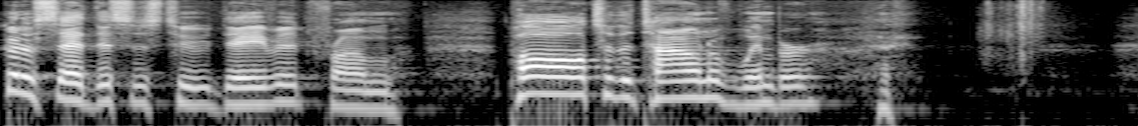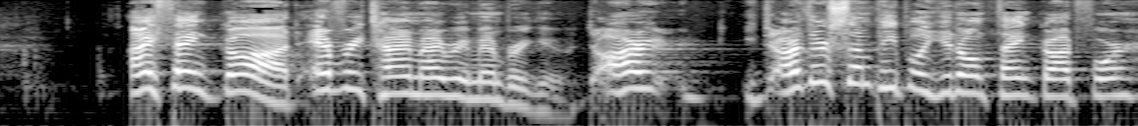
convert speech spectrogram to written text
Could have said this is to David from Paul to the town of Wimber. I thank God every time I remember you. Are, are there some people you don't thank God for?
